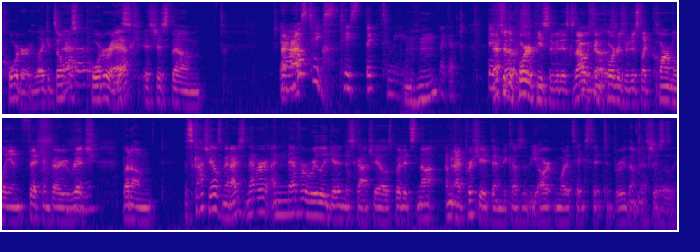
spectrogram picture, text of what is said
porter. Like it's almost Uh, porter esque. It's just um. It I- I- almost tastes tastes thick to me, mhm. like a. Thick That's what the porter piece of it is because I always It think does. porters are just like caramely and thick and very Mm-hmm. rich, but um, the Scotch ales, man, I just never, I never really get into Scotch ales. But it's not. I mean, I appreciate them because of the art and what it takes to, to brew them. It's Absolutely.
